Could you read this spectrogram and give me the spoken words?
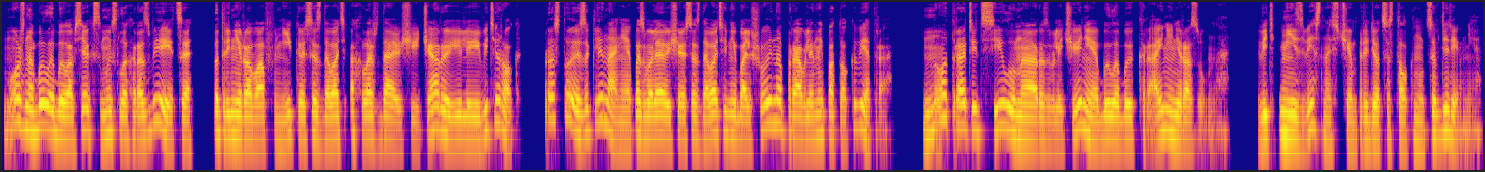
Можно было бы во всех смыслах развеяться, потренировав Ника создавать охлаждающие чары или ветерок, простое заклинание, позволяющее создавать небольшой направленный поток ветра. Но тратить силу на развлечение было бы крайне неразумно. Ведь неизвестно, с чем придется столкнуться в деревне.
